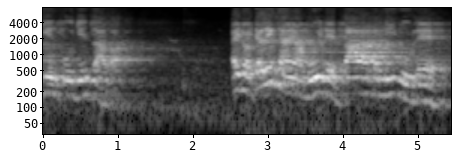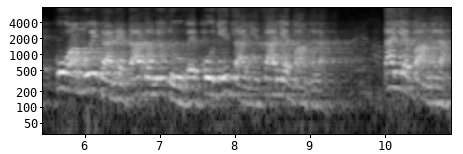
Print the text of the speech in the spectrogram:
ချင်းကိုချင်းစာပါအဲ့တော့တလိษံရမွေးတဲ့သာသမီကိုလည်းကိုယ်အမွေးထားတဲ့သာသမီလိုပဲကိုချင်းစာရင်စားရက်ပါမလားတတ်ရက်ပါမလား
